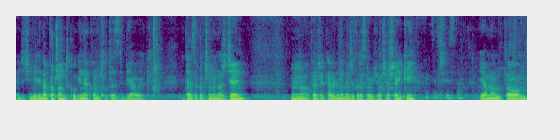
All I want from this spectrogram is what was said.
Będziecie mieli na początku i na końcu test białek. I tak zakończymy nasz dzień. No, także Karolina będzie teraz robić właśnie szejki. Jak chcę 300. Ja mam tą.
